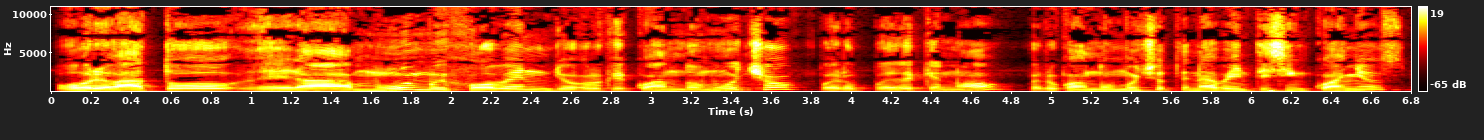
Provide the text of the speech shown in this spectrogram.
Pobre vato, era muy, muy joven. Yo creo que cuando mucho, pero puede que no. Pero cuando mucho tenía 25 años.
